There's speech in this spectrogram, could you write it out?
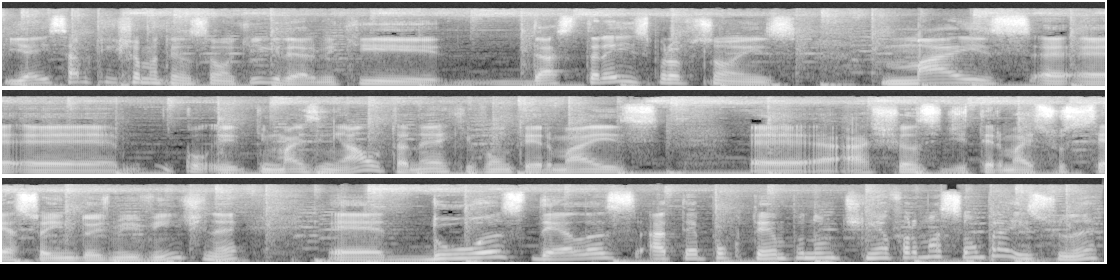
E aí, sabe o que chama atenção aqui, Guilherme? Que das três profissões mais, é, é, é, mais em alta, né? Que vão ter mais é, a chance de ter mais sucesso aí em 2020, né? É, duas delas até pouco tempo não tinha formação para isso, né?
